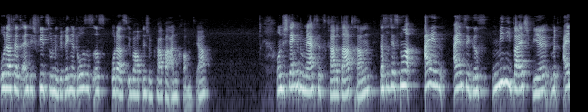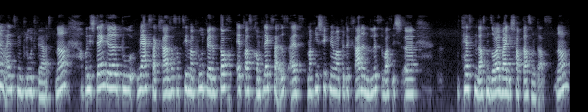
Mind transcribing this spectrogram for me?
oder es letztendlich viel zu eine geringe Dosis ist oder es überhaupt nicht im Körper ankommt, ja. Und ich denke, du merkst jetzt gerade daran, das ist jetzt nur ein einziges Mini-Beispiel mit einem einzigen Blutwert. Ne? Und ich denke, du merkst da gerade, dass das Thema Blutwerte doch etwas komplexer ist, als Marie, schick mir mal bitte gerade eine Liste, was ich äh, testen lassen soll, weil ich habe das und das. Ne?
